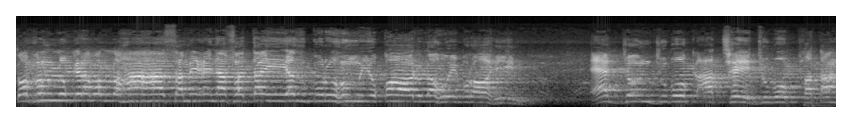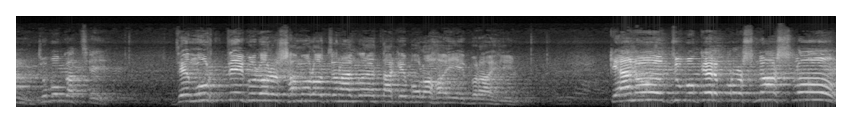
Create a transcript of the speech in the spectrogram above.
তখন লোকেরা বলল, হা হ্যাঁ সামি'না ইব্রাহিম। একজন যুবক আছে, যুবক ফাতান, যুবক আছে, যে মূর্তিগুলোর সমালোচনা করে তাকে বলা হয় ইব্রাহিম। কেন যুবকের প্রশ্ন আসলো?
